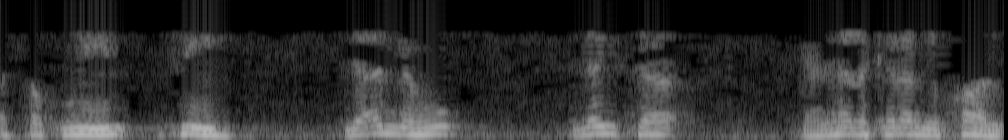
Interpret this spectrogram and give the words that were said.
التطويل فيه لأنه ليس يعني هذا كلام يقال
